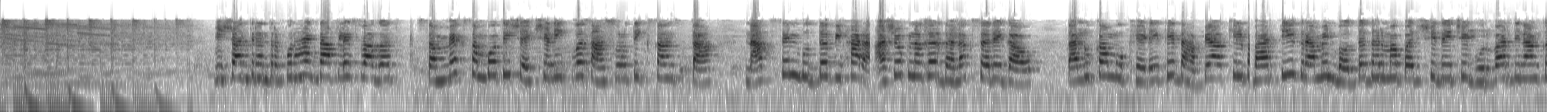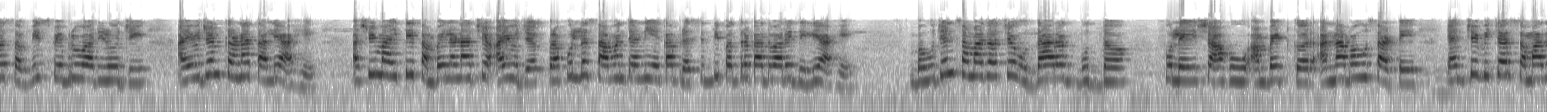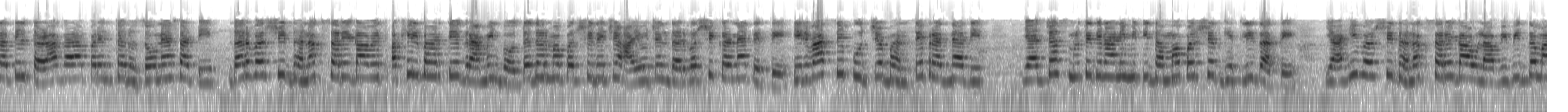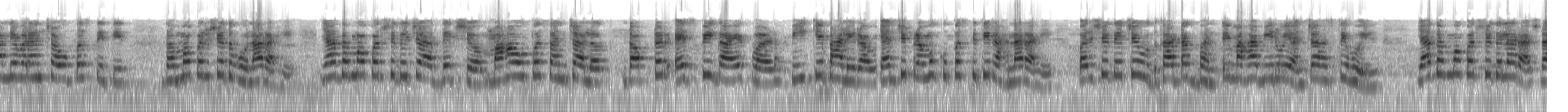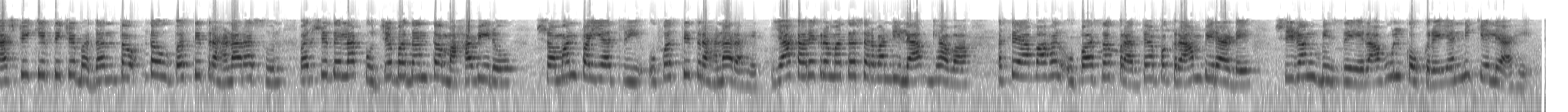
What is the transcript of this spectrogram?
विश्रांतीनंतर पुन्हा एकदा आपले स्वागत. सम्यक संबोधी शैक्षणिक व सांस्कृतिक संस्था नागसेन बुद्ध विहार अशोकनगर धनकसरे गाव तालुका मुखेड येथे दहाव्या अखिल भारतीय ग्रामीण बौद्ध धर्म परिषदेचे गुरुवार दिनांक सव्वीस फेब्रुवारी रोजी आयोजन करण्यात आले आहे. अशी माहिती संमेलनाचे आयोजक प्रफुल्ल सावंत यांनी एका प्रसिद्धी पत्रकाद्वारे दिली आहे. बहुजन समाजाचे उद्धारक बुद्ध फुले शाहू आंबेडकर अण्णाभाऊ साठे यांचे विचार समाजातील तळागाळापर्यंत रुजवण्यासाठी दरवर्षी धनक सरेगाव येथे अखिल भारतीय ग्रामीण बौद्ध धर्म परिषदेचे आयोजन दरवर्षी करण्यात येते. निर्वासचे पूज्य भंते प्रज्ञादित यांच्या स्मृतिदिनानिमित्त धम्म परिषद घेतली जाते. याही वर्षी धनक सरेगावला विविध मान्यवरांच्या उपस्थितीत धम्म परिषद होणार आहे. या धम्म परिषदेचे अध्यक्ष महाउपसंचालक doctor S P Gaikwad V K Bhalerao यांची प्रमुख उपस्थिती राहणार आहे. परिषदेचे उद्घाटक भंते महावीरू यांच्या हस्ते होईल. या धम्म परिषदेला राष्ट्रीय कीर्तीचे भदंत उपस्थित राहणार असून परिषदेला पूज्य भदंत महावीरो श्रमण पय्यात्री उपस्थित राहणार आहेत. या कार्यक्रमाचा सर्वांनी लाभ घ्यावा असे आवाहन उपासक प्राध्यापक राम बिराडे श्रीरंग भिसे राहुल कोकरे यांनी केले आहे.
